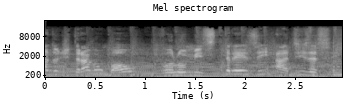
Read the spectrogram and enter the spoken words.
Legado de Dragon Ball, volumes 13 a 16.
